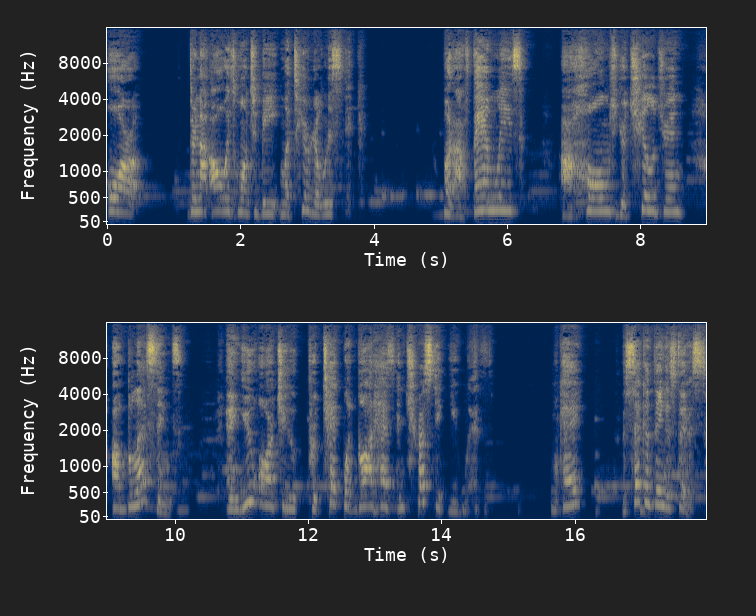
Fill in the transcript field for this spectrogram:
or they're not always going to be materialistic. But our families, our homes, your children are blessings And you are to protect what God has entrusted you with. Okay? The second thing is this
